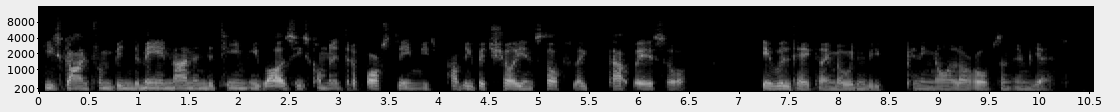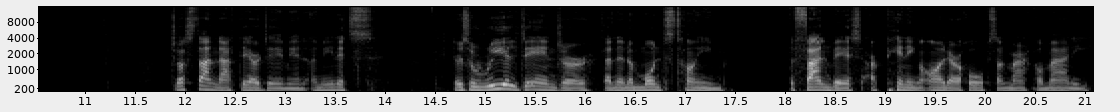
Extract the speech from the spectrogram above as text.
he's gone from being the main man in the team he was, he's coming into the first team, he's probably a bit shy and stuff like that way. So it will take time. I wouldn't be pinning all our hopes on him yet. just on that there, Damien, I mean, it's there's a real danger that in a month's time, the fan base are pinning all their hopes on Marco Manni.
